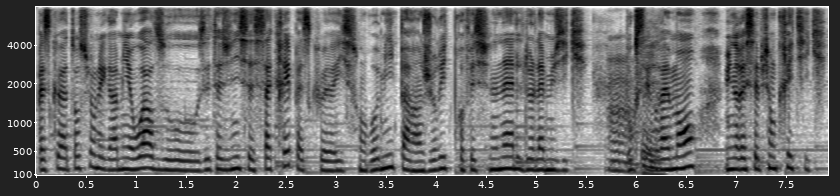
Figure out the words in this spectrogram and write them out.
Parce que, attention, les Grammy Awards aux États-Unis, c'est sacré parce qu'ils sont remis par un jury de professionnels de la musique. Mmh. Donc, c'est vraiment une réception critique.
